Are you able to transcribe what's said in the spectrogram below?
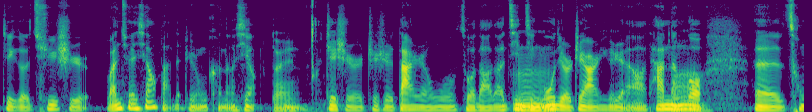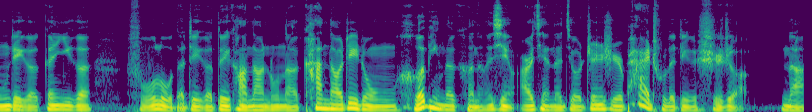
这个趋势完全相反的这种可能性。对，这是这是大人物做到的。晋景公就是这样一个人啊，他能够呃从这个跟一个。俘虏的这个对抗当中呢，看到这种和平的可能性，而且呢，就真是派出了这个使者，那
